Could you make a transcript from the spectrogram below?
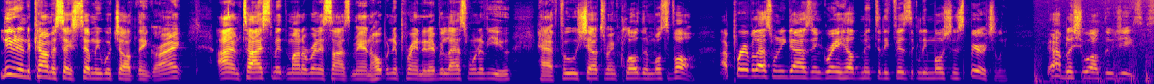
Leave it in the comment section. Tell me what y'all think, all right? I am Ty Smith, Modern Renaissance Man, hoping and praying that every last one of you have food, shelter, and clothing. Most of all, I pray every last one of you guys in great health, mentally, physically, emotionally, spiritually. God bless you all through Jesus.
